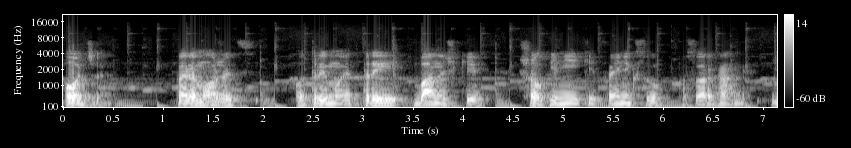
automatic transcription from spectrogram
Отже, переможець отримує 3 баночки шок лінійки Феніксу по 40 грамів. І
